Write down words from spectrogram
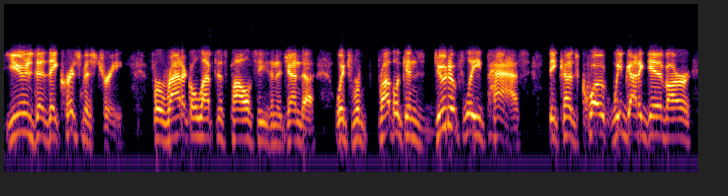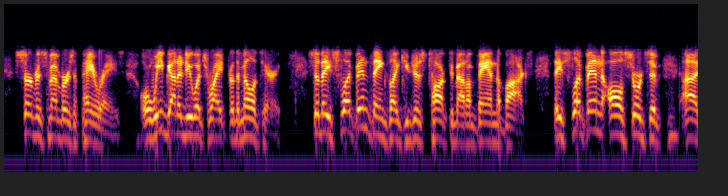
used as a Christmas tree for radical leftist policies and agenda, which Republicans dutifully pass because, quote, we've got to give our service members a pay raise or we've got to do what's right for the military. So they slip in things like you just talked about on ban the box. They slip in all sorts of uh,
